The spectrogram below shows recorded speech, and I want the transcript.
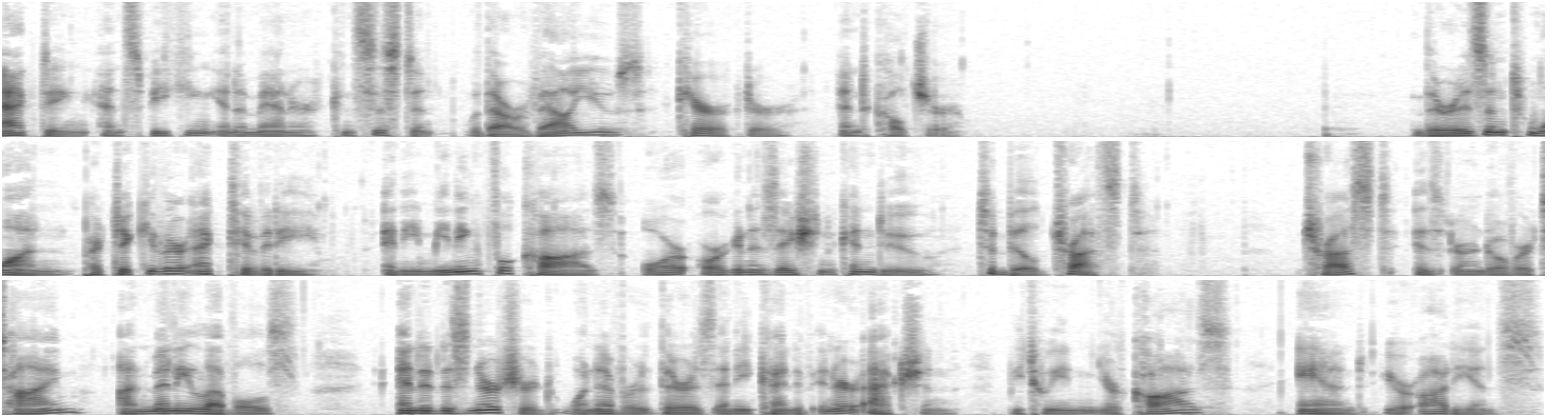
acting and speaking in a manner consistent with our values, character, and culture. There isn't one particular activity any meaningful cause or organization can do to build trust. Trust is earned over time on many levels, and it is nurtured whenever there is any kind of interaction between your cause and your audience.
